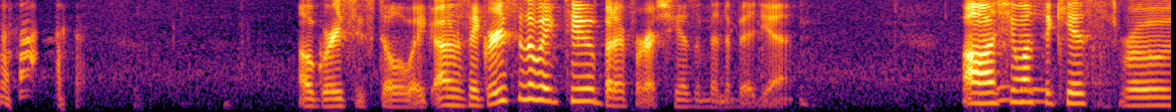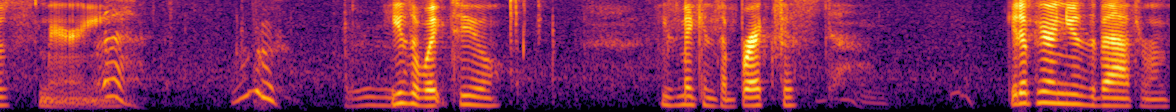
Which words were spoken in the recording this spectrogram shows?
Oh, Gracie's still awake. I was gonna say Gracie's awake too, but I forgot she hasn't been to bed yet. Oh, she wants to kiss Rosemary. He's awake too. He's making some breakfast. Get up here and use the bathroom.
